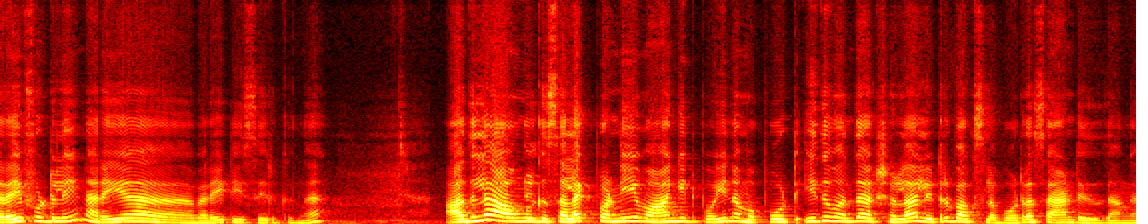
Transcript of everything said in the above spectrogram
ட்ரை ஃபுட்லேயும் நிறைய வெரைட்டிஸ் இருக்குங்க. அதில் அவங்களுக்கு செலக்ட் பண்ணி வாங்கிட்டு போய் நம்ம போட்டு இது வந்து ஆக்சுவலாக லிட்டர் பாக்ஸில் போடுற சாண்ட் இதுதாங்க.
